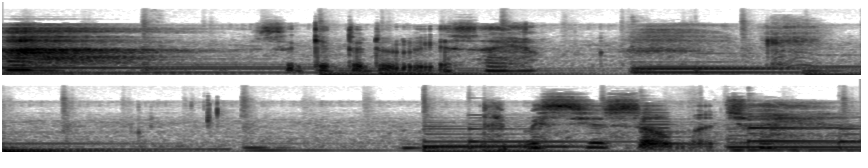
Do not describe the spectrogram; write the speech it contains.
Segitu dulu ya sayang. I miss you so much. I...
